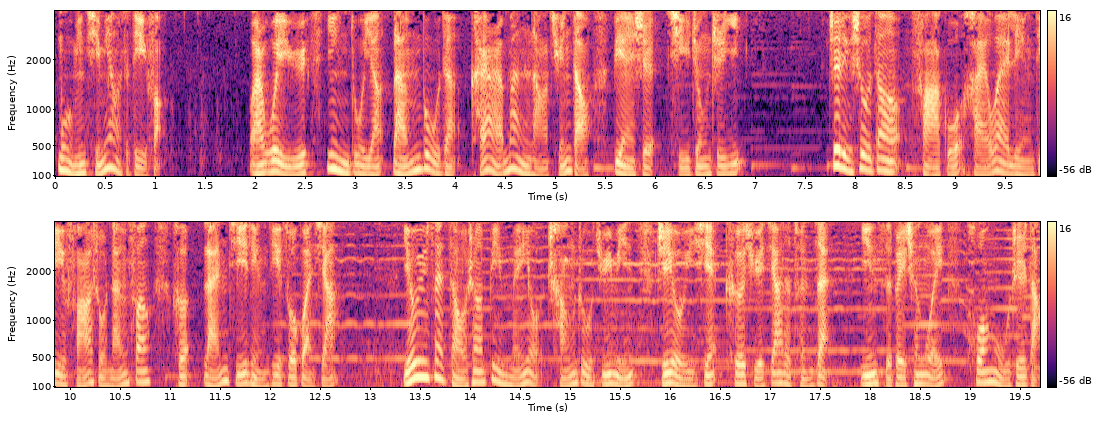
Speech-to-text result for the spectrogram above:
莫名其妙的地方，而位于印度洋南部的凯尔曼朗群岛便是其中之一。这里受到法国海外领地法属南方和南极领地所管辖。由于在岛上并没有常住居民，只有一些科学家的存在，因此被称为“荒芜之岛”。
